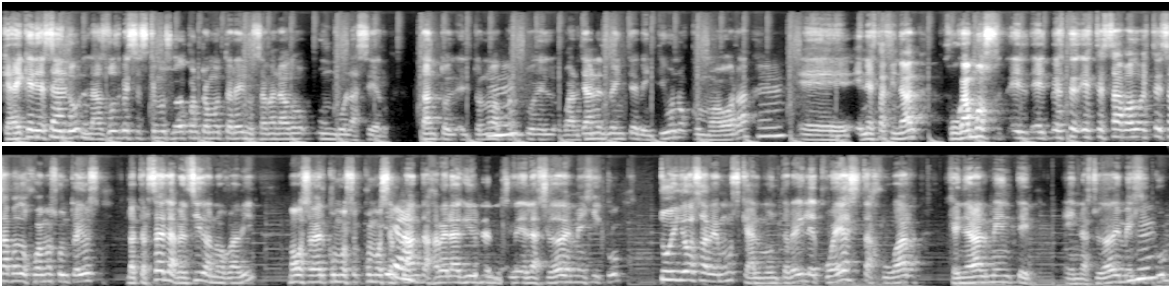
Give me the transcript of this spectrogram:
que hay que decirlo, las dos veces que hemos jugado contra Monterrey nos ha ganado un gol a cero tanto el, torneo el Guardianes 2021 como ahora eh, en esta final jugamos este, este, sábado este sábado jugamos contra ellos la tercera es la vencida no Gaby Vamos a ver cómo, cómo se planta Javier Aguirre en la Ciudad de México. Tú y yo sabemos que al Monterrey le cuesta jugar generalmente en la Ciudad de México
